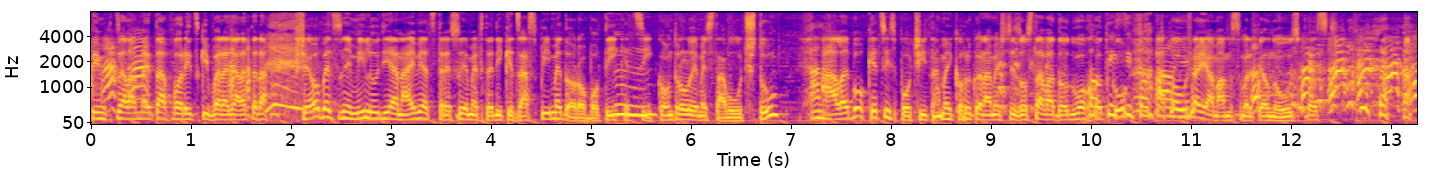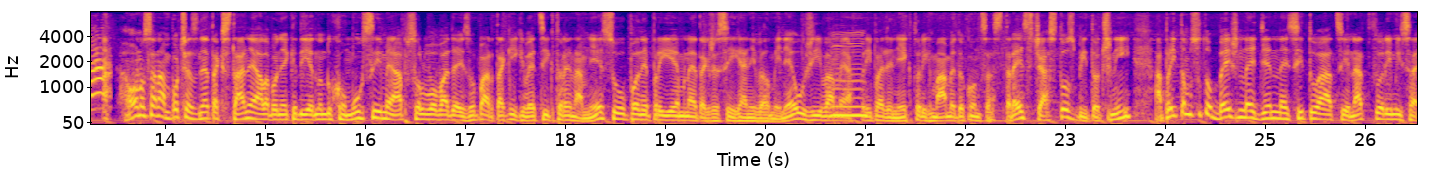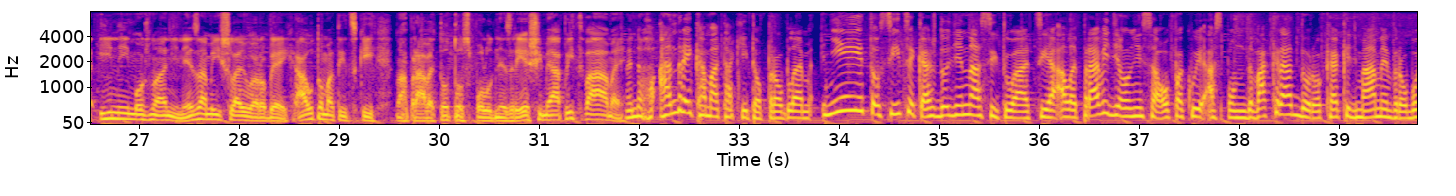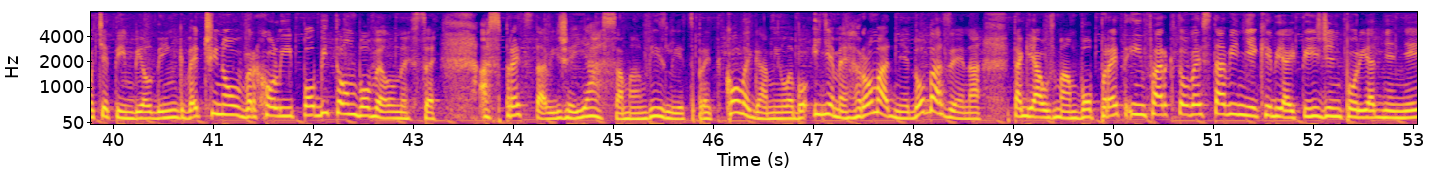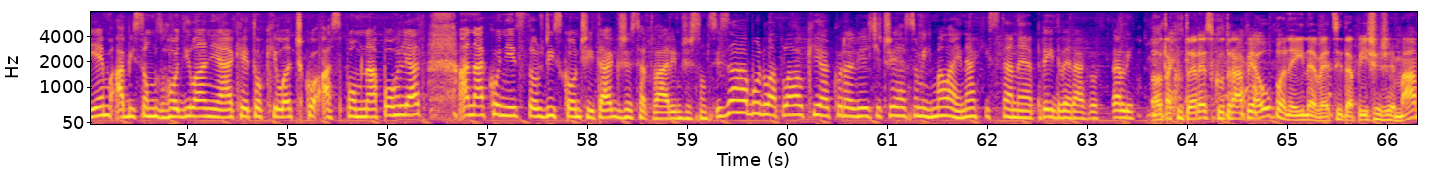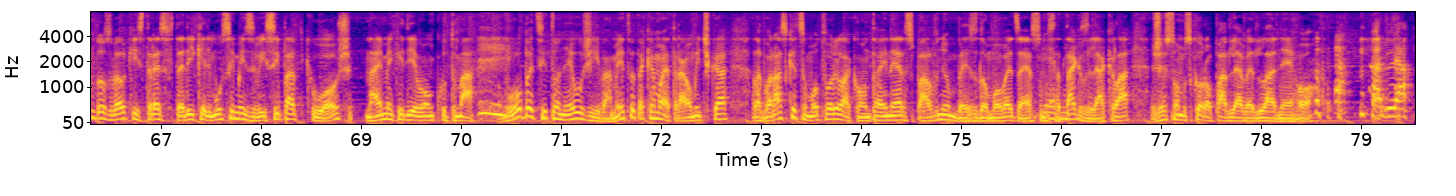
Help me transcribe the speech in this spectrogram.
tým chcela metaforicky povedať, ale teda všeobecne my ľudia najviac stresujeme vtedy, keď zaspíme do roboty, keď si kontrolujeme stav účtu, Áno. alebo keď si spočítame, koľko nám ešte zostáva do dôchodku. si a to už aj ja mám smrteľnú úzkosť. Ono sa nám počas dňa tak stane, alebo niekedy jednoducho musíme absolvovať aj zo pár takých vecí, ktoré nám nie sú úplne príjemné, takže si ich ani veľmi neužívame a v prípade niektorých máme dokonca stres, často zbytočný a pritom sú to bežné denné situácie, nad ktorými sa iní možno ani nezamýšľajú a robia ich automaticky. No a práve toto spolu dnes riešime a pitváme. No, Andrejka má takýto problém. Nie je to síce každodenná situácia, ale pravidelne sa opakuje aspoň dvakrát do roka, keď máme v robote team building, väčšinou vrcholí pobytom vo wellnesse. A z predstavy, že ja sa mám vyzliec pred kolegami, lebo ideme hromadne do bazéna, tak ja už mám vopred infarktové stavy, niekedy aj týždeň poriadne nejem, aby som zhodila nejaké to kilečko aspoň na pohľad a nakoniec to vždy skončí tak, že sa tvárim, že som si zabudla plavky, akurát viete, čo ja som ich mala aj nachystané a pri dverách ostali. No takú Teresku trápia úplne iné veci. Tá píše, že mám dosť veľký stres vtedy, keď musím ísť vysypať kôž, najmä keď je vonku tma. Vôbec si to neužívam. Je to taká moja traumička, lebo raz keď som otvorila kontajner, spal v ňom bezdomovec a ja som sa Jemne. tak zľakla, že som skoro padľa vedľa neho. Padľa.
